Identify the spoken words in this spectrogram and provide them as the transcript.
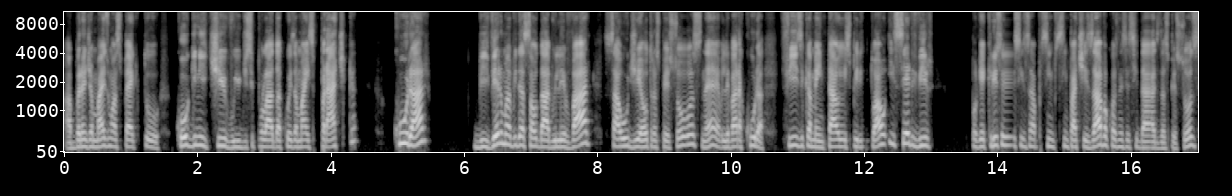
abranja mais um aspecto cognitivo e o discipulado a coisa mais prática. Curar viver uma vida saudável e levar saúde a outras pessoas, né? Levar a cura física, mental e espiritual e servir. Porque Cristo ele simpatizava com as necessidades das pessoas,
